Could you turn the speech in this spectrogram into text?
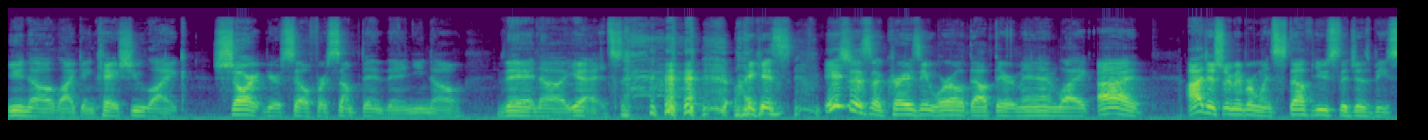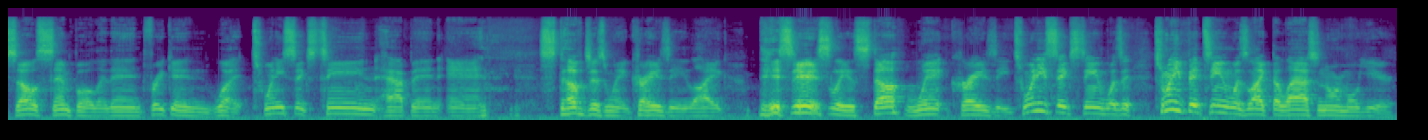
you know like in case you like shart yourself or something then you know then uh yeah it's like it's it's just a crazy world out there man like i I just remember when stuff used to just be so simple, and then freaking what 2016 happened, and stuff just went crazy. Like seriously, stuff went crazy. 2016 was it? 2015 was like the last normal year.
